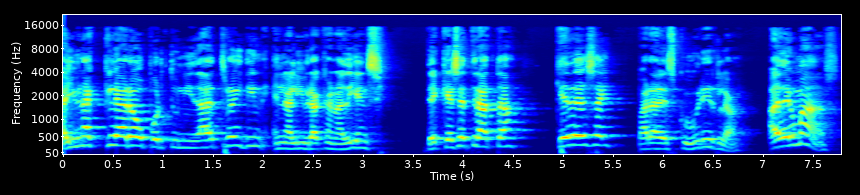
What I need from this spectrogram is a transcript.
Hay una clara oportunidad de trading en la libra canadiense. ¿De qué se trata? Quédese para descubrirla. Además,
